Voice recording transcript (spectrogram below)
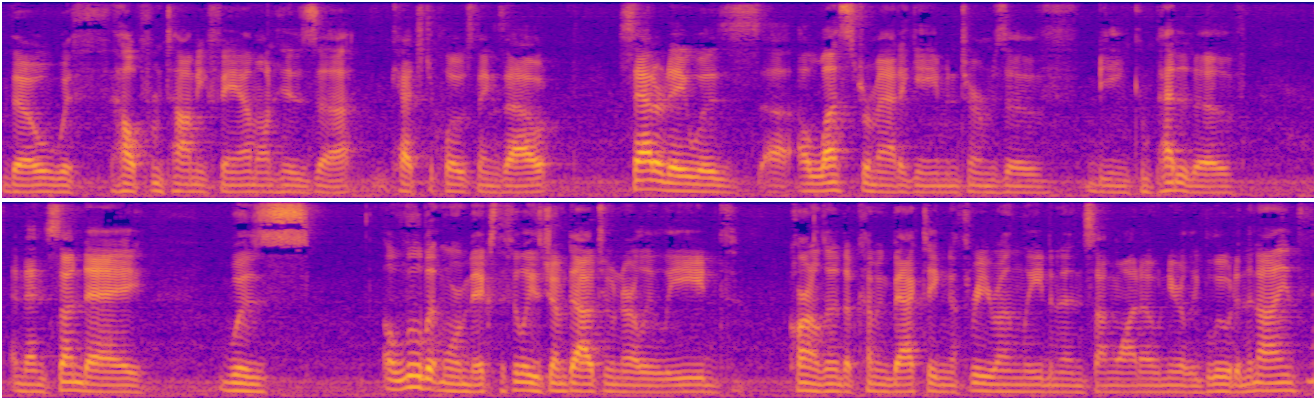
though, with help from Tommy Pham on his uh, catch to close things out. Saturday was uh, a less dramatic game in terms of being competitive, and then Sunday was a little bit more mixed. The Phillies jumped out to an early lead, Cardinals ended up coming back, taking a three-run lead, and then Sangwano nearly blew it in the ninth.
